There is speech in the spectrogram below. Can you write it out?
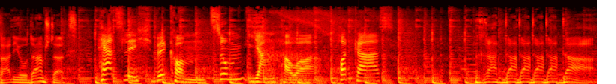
Radio Darmstadt. Herzlich willkommen zum Young Power Podcast. Radadadada.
